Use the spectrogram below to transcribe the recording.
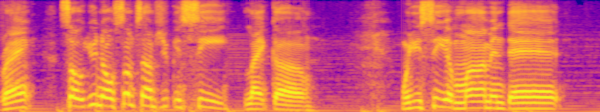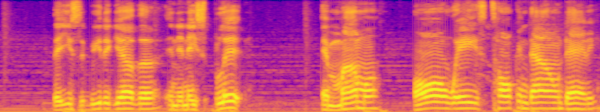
Right? So, you know, sometimes you can see like uh, when you see a mom and dad, they used to be together and then they split, and mama always talking down daddy.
